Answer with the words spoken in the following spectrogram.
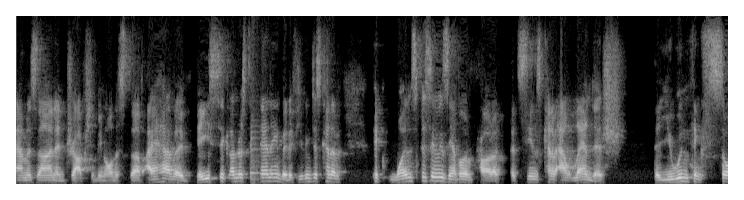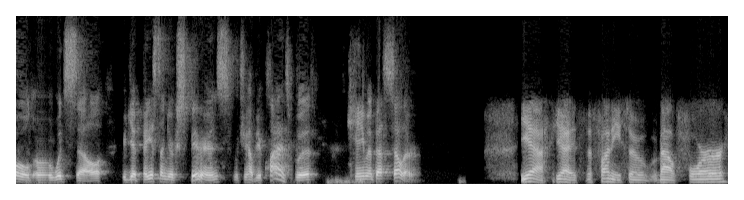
Amazon and dropshipping, all this stuff. I have a basic understanding, but if you can just kind of pick one specific example of a product that seems kind of outlandish, that you wouldn't think sold or would sell, but yet based on your experience, which you help your clients with, became a bestseller. Yeah, yeah, it's the funny. So about four,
